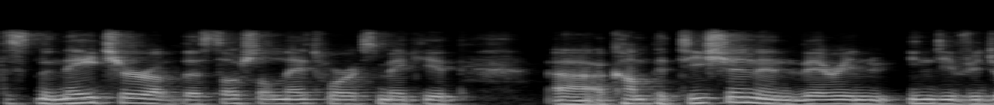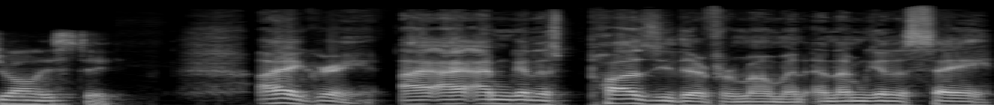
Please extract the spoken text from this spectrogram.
just the nature of the social networks make it uh, a competition and very individualistic. I agree. I, I, I'm going to pause you there for a moment, and I'm going to say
